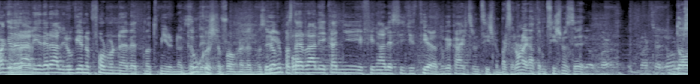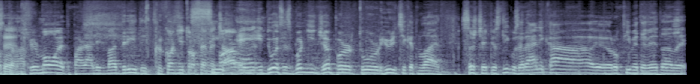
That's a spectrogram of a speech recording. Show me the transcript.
Fakti dhe Reali, edhe Reali nuk vjen në formën e vet më të mirë në këtë. Nuk është në formën e vet më të mirë. Pastaj po- Reali ka një finale si gjithë tjerat, nuk e ka kaq të rëndësishme. Barcelona ka të rëndësishme se jo, Barcelona do të afirmohet para Real Madridit. Kërkon një trofe si, me Xavi. I, I duhet se s'bën një gjë për t'u hyrë çik te mëdhajt. S'është Champions League, se Reali ka rrugëtimet e veta dhe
